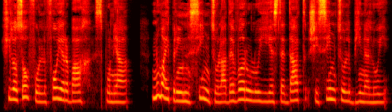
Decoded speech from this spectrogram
Filosoful Feuerbach spunea, numai prin simțul adevărului este dat și simțul binelui.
